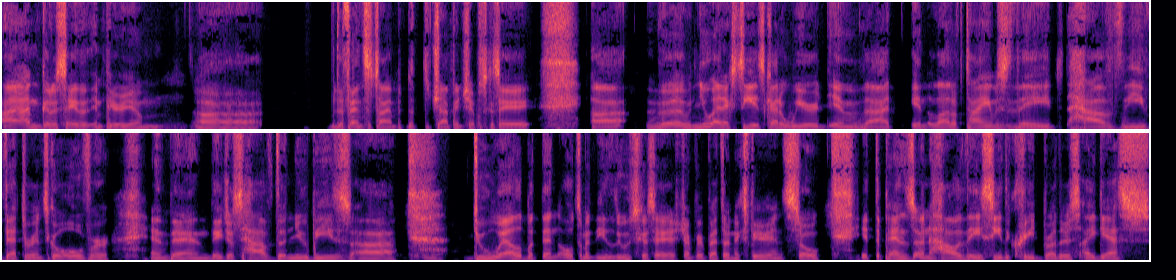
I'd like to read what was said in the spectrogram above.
I, am gonna say that Imperium uh, defends the time the, the championships because uh, the new NXT is kind of weird in that in a lot of times they have the veterans go over and then they just have the newbies uh, do well, but then ultimately lose because syempre veteran experience. So it depends on how they see the Creed brothers, I guess.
